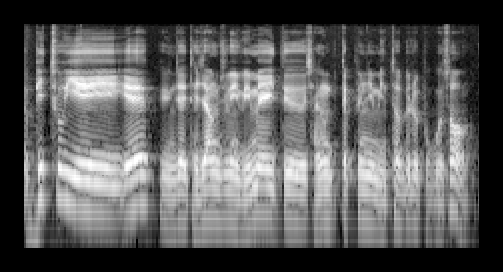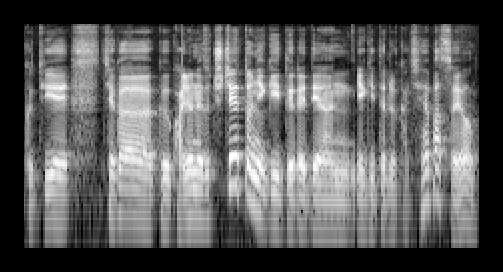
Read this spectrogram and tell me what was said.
그 P2EA의 굉장히 대장 중인 위메이드 장영국 대표님 인터뷰를 보고서 그 뒤에 제가 그 관련해서 취재했던 얘기들에 대한 얘기들을 같이 해봤어요.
